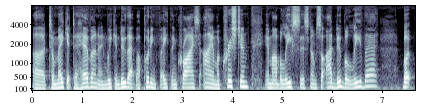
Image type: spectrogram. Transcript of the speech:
uh, to make it to heaven, and we can do that by putting faith in Christ. I am a Christian in my belief system, so I do believe that. But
